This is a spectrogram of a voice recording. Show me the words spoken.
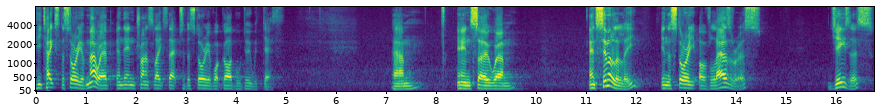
he takes the story of Moab and then translates that to the story of what God will do with death. Um, and so, um, and similarly, in the story of Lazarus, Jesus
